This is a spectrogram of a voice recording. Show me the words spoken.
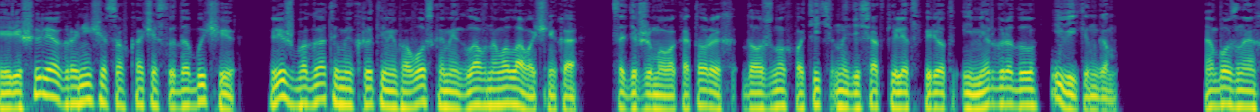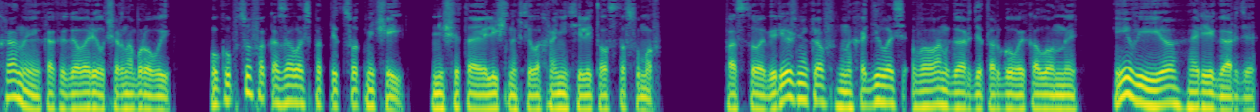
и решили ограничиться в качестве добычи лишь богатыми крытыми повозками главного лавочника, содержимого которых должно хватить на десятки лет вперед и Мирграду, и викингам. Обозной охраны, как и говорил Чернобровый, у купцов оказалось под 500 мечей, не считая личных телохранителей толстосумов. По 100 обережников находилось в авангарде торговой колонны и в ее регарде.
